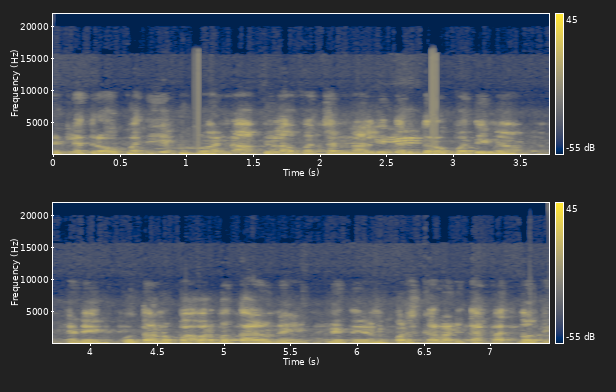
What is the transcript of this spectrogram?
એટલે દ્રૌપદીએ ભગવાનના આપેલા વચનના લીધે દ્રૌપદીને એને પોતાનો પાવર બતાવ્યો નહીં ને તે એને પર્શ કરવાની તાકાત નહોતી.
